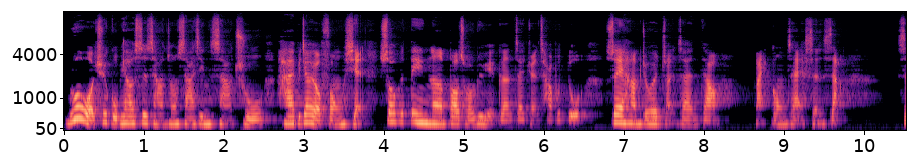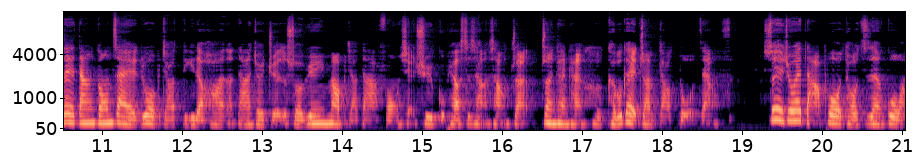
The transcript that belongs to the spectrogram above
如果我去股票市场中杀进杀出，还比较有风险，说不定呢报酬率也跟债券差不多，所以他们就会转战到买公债身上。所以当公债如果比较低的话呢，大家就会觉得说，愿意冒比较大风险去股票市场上赚赚看看，可可不可以赚比较多这样子，所以就会打破投资人过往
